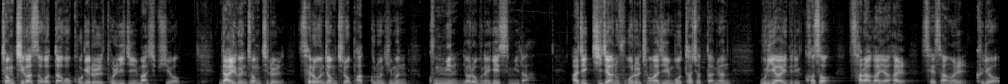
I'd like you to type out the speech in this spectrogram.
정치가 썩었다고 고개를 돌리지 마십시오. 낡은 정치를 새로운 정치로 바꾸는 힘은 국민 여러분에게 있습니다. 아직 지지하는 후보를 정하지 못하셨다면 우리 아이들이 커서 살아가야 할 세상을 그려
